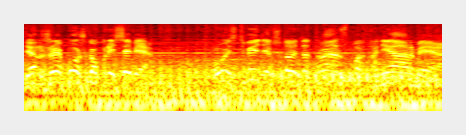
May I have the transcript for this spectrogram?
Держи пушку при себе. Пусть видит, что это транспорт, а не армия.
